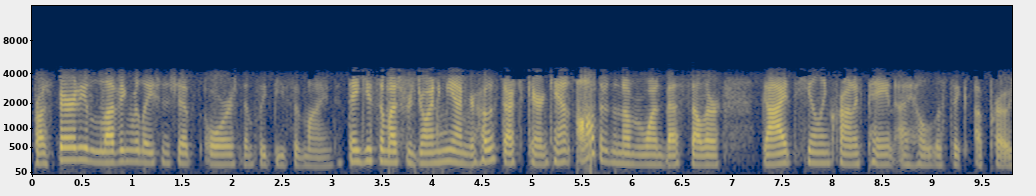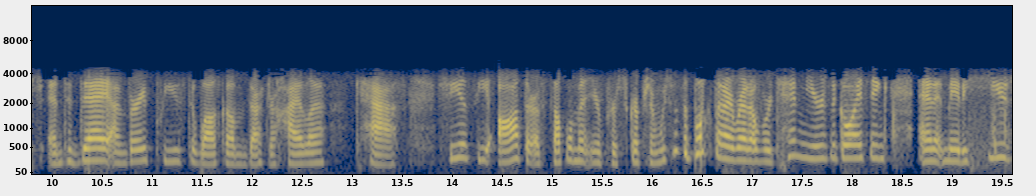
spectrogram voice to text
prosperity, loving relationships, or simply peace of mind. Thank you so much for joining me. I'm your host, Dr. Karen Kan, author of the number one bestseller, Guide to Healing Chronic Pain, A Holistic Approach. And today I'm very pleased to welcome Dr. Hyla Cass. She is the author of Supplement Your Prescription, which is a book that I read over 10 years ago, I think, and it made a huge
